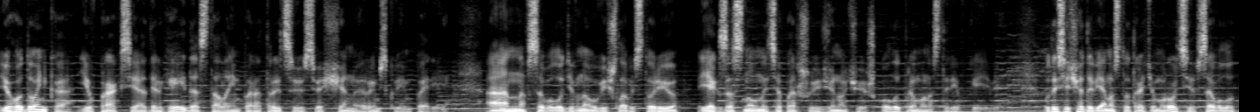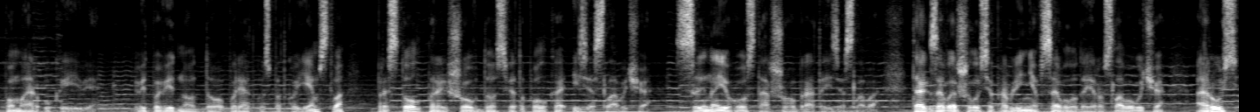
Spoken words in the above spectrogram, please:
Його донька Євпраксія Адельгейда стала імператрицею священної Римської імперії, а Анна Всеволодівна увійшла в історію як засновниця першої жіночої школи при монастирі в Києві. У 1093 році Всеволод помер у Києві. Відповідно до порядку спадкоємства, престол перейшов до святополка Ізяславича, сина його старшого брата Ізяслава. Так завершилося правління Всеволода Ярославовича, а Русь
